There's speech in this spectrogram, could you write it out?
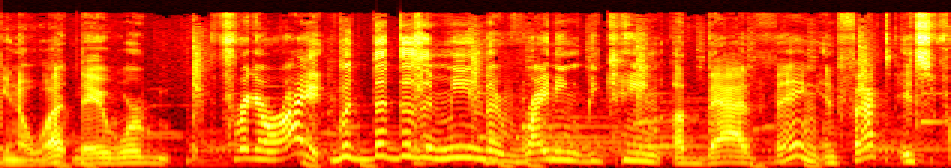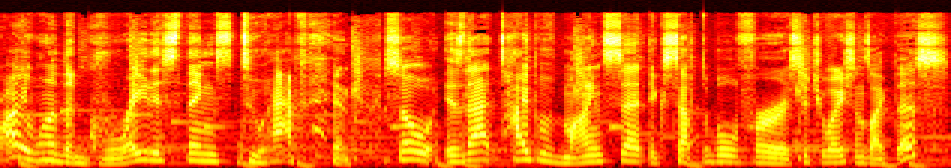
you know what? They were friggin' right. But that doesn't mean that writing became a bad thing. In fact, it's probably one of the greatest things to happen. So is that type of mindset acceptable for situations like this?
